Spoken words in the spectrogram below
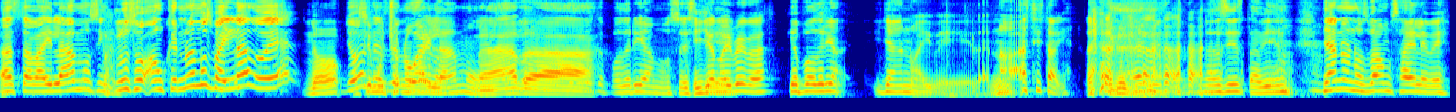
hasta bailamos, incluso, aunque no hemos bailado, ¿eh? No. Yo Hace mucho no bailamos. Nada. Creo que podríamos. Y ya no hay este, veda. Que podría. Ya no hay veda. No, así está bien. Así está bien. Así está bien. Ya no nos vamos a LB.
